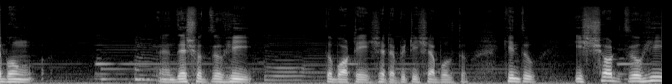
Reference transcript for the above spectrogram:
এবং দেশদ্রোহী তো বটে সেটা ব্রিটিশরা বলতো। কিন্তু ঈশ্বরদ্রোহী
